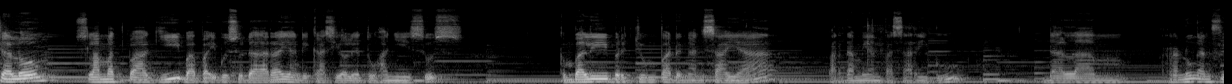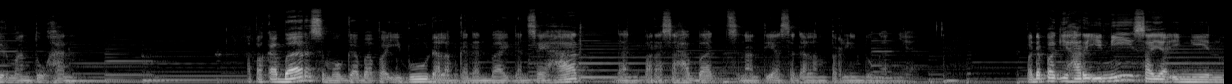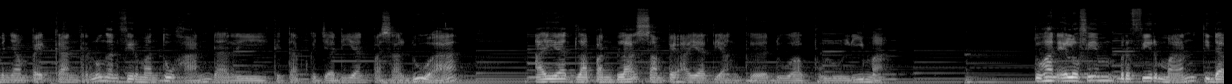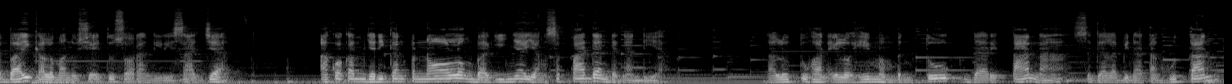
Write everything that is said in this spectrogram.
Shalom, selamat pagi Bapak Ibu Saudara yang dikasih oleh Tuhan Yesus. Kembali berjumpa dengan saya, Pardamian Pasaribu, dalam renungan firman Tuhan. Apa kabar? Semoga Bapak Ibu dalam keadaan baik dan sehat dan para sahabat senantiasa dalam perlindungannya. Pada pagi hari ini saya ingin menyampaikan renungan firman Tuhan dari kitab Kejadian pasal 2 ayat 18 sampai ayat yang ke-25. Tuhan Elohim berfirman, "Tidak baik kalau manusia itu seorang diri saja. Aku akan menjadikan penolong baginya yang sepadan dengan dia." Lalu Tuhan Elohim membentuk dari tanah segala binatang hutan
